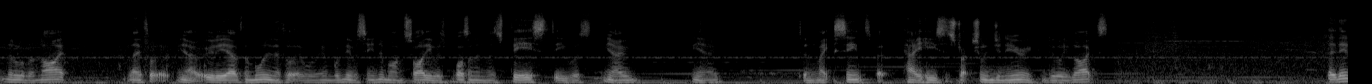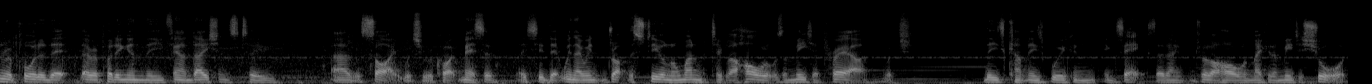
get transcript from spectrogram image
the middle of the night. They thought, you know, early hours of the morning. They thought we've never seen him on site. He was wasn't in his vest. He was, you know, you know, didn't make sense. But hey, he's a structural engineer. He can do what he likes. They then reported that they were putting in the foundations to uh, the site, which were quite massive. They said that when they went and dropped the steel in one particular hole, it was a metre proud, which these companies work in exacts. They don't drill a hole and make it a metre short.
